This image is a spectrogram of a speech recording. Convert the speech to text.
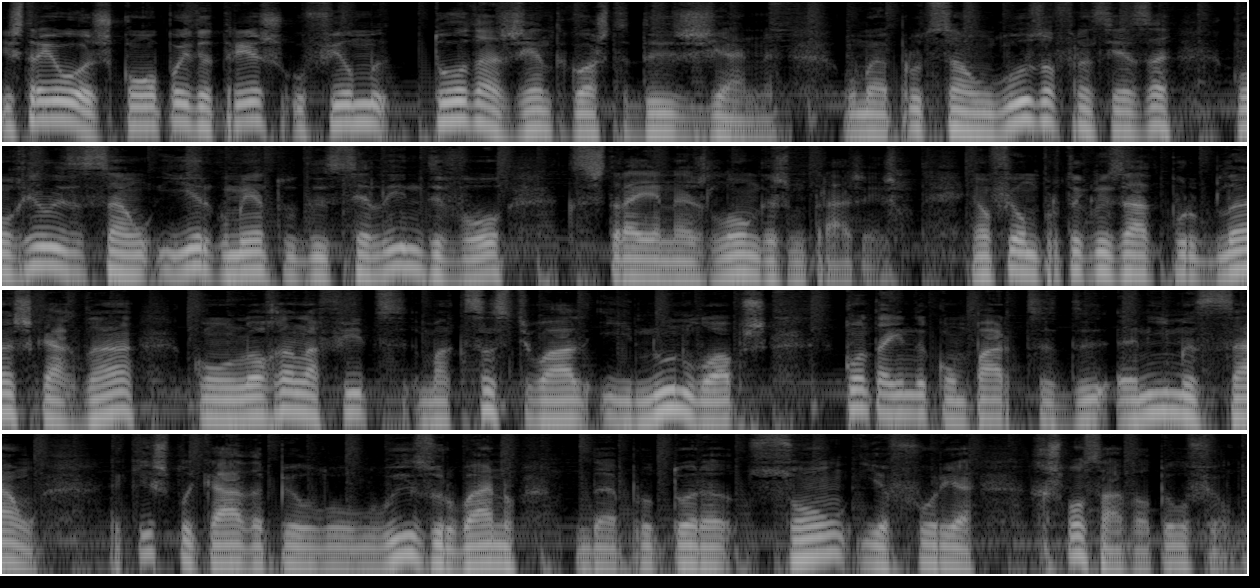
Estreia hoje, com o apoio da 3, o filme Toda a Gente Gosta de Jeanne, uma produção luso-francesa com realização e argumento de Céline Devaux, que se estreia nas longas metragens. É um filme protagonizado por Blanche Gardin, com Laurent Lafitte, Maxence Stual e Nuno Lopes, que conta ainda com parte de animação, aqui explicada pelo Luís Urbano, da produtora Som e a Fúria, responsável pelo filme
